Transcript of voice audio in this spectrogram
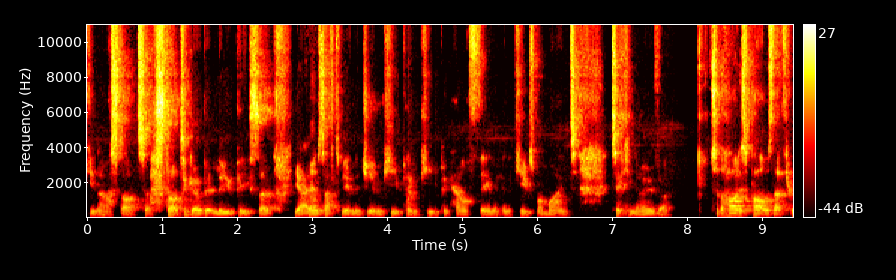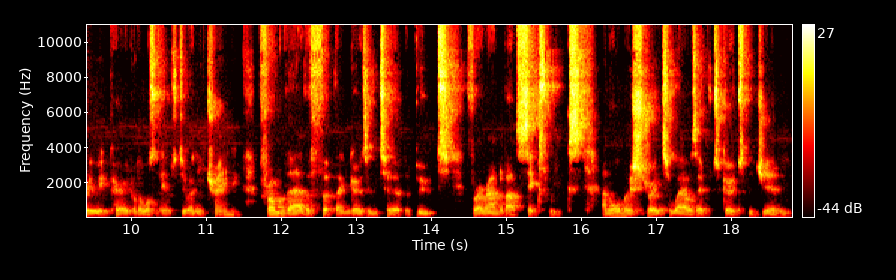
you know, I start to start to go a bit loopy. So yeah, I always have to be in the gym, keeping keeping healthy, and, and it keeps my mind ticking over. So the hardest part was that three week period when I wasn't able to do any training. From there, the foot then goes into the boot for around about six weeks, and almost straight away I was able to go to the gym,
